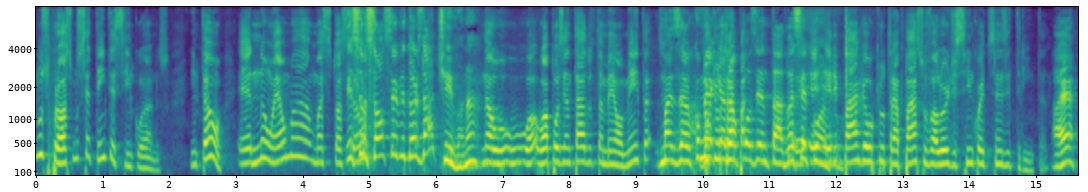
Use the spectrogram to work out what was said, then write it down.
nos próximos 75 anos. Então, é, não é uma, uma situação. Isso é só os servidores da ativa, né? Não, o, o- o aposentado também aumenta. Mas é, como é que é do ultrapa- aposentado? Vai ser É, quanto? Ele paga o que ultrapassa o valor de 5.830. Ah, é?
